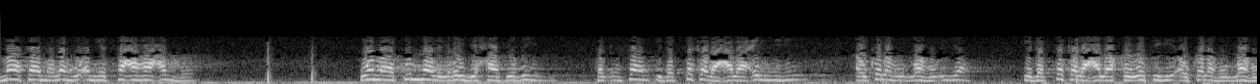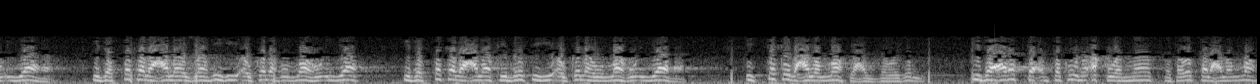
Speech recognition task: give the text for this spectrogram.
ما كان له أن يدفعها عنه. وما كنا للغيب حافظين. فالإنسان إذا اتكل على علمه أوكله الله إياه. إذا اتكل على قوته أوكله الله إياها إذا اتكل على جاهه أوكله الله إياه. إذا اتكل على خبرته أوكله الله إياها اتكل على الله عز وجل. إذا أردت أن تكون أقوى الناس فتوكل على الله.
